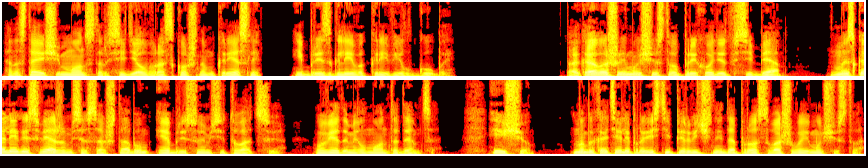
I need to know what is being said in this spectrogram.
а настоящий монстр сидел в роскошном кресле и брезгливо кривил губы. Пока ваше имущество приходит в себя, мы с коллегой свяжемся со штабом и обрисуем ситуацию, уведомил Монте Демца. И еще, мы бы хотели провести первичный допрос вашего имущества.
